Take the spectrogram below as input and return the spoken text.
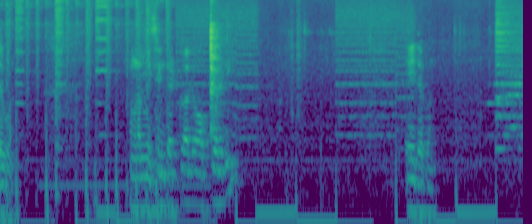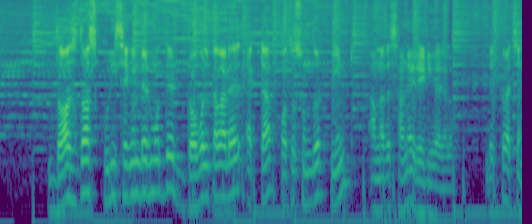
দেখুন। আমরা মেশিনটা একটু আগে অফ করে দিই। এই দেখুন। দশ দশ কুড়ি সেকেন্ডের মধ্যে ডবল কালারের একটা কত সুন্দর প্রিন্ট আপনাদের সামনে রেডি হয়ে গেল। দেখতে পাচ্ছেন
